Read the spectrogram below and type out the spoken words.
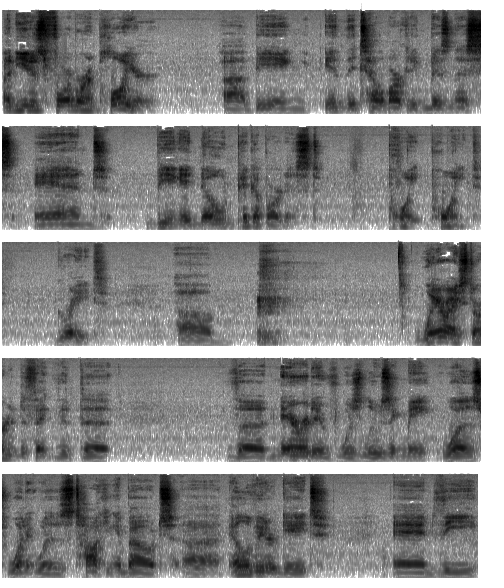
Anita's former employer uh, being in the telemarketing business and being a known pickup artist. Point, point. Great. Um, where I started to think that the the narrative was losing me was when it was talking about uh, elevator gate and the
